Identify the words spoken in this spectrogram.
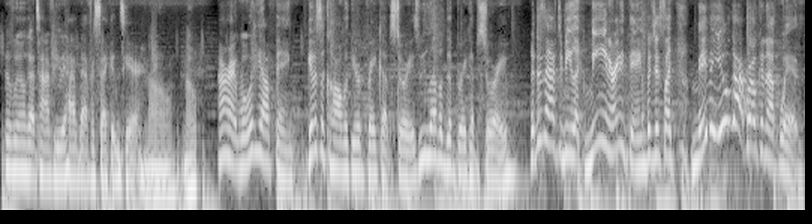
Because we don't got time for you to have that for seconds here. No, nope. All right. Well, what do y'all think? Give us a call with your breakup stories. We love a good breakup story. It doesn't have to be like mean or anything, but just like maybe you got broken up with.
